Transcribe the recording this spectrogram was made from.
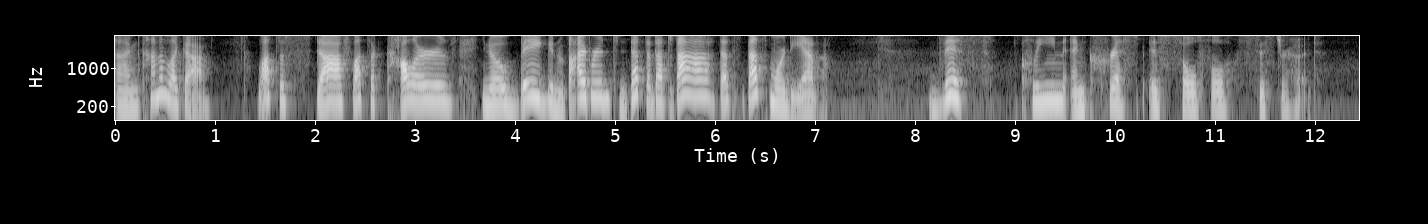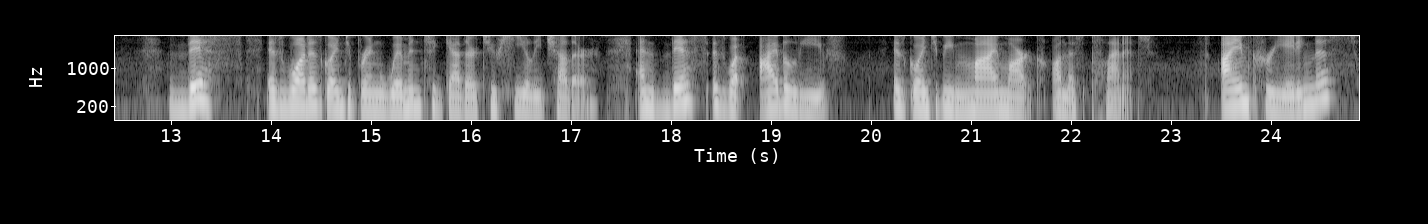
I'm kind of like a, lots of stuff, lots of colors, you know, big and vibrant and da da da da da. That's, that's more Deanna. This clean and crisp is soulful sisterhood. This is what is going to bring women together to heal each other. And this is what I believe is going to be my mark on this planet. I am creating this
